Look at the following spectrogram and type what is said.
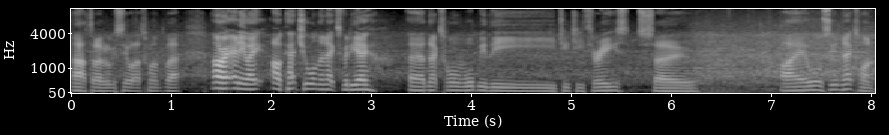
I'll have to have a look and see what's one for that. Alright, anyway, I'll catch you all in the next video. Uh, next one will be the GT3s, so I will see you next one.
